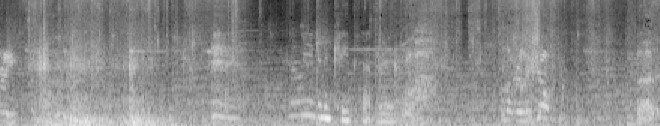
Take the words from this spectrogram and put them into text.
this is the dream. How are you going to keep that there? I'm not really sure, but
